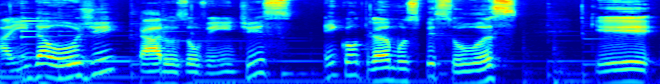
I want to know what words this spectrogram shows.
Ainda hoje, caros ouvintes, encontramos pessoas que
